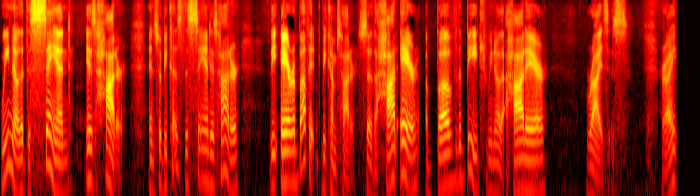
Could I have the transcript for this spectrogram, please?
we know that the sand is hotter. And so because the sand is hotter, the air above it becomes hotter. So the hot air above the beach, we know that hot air rises, right?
